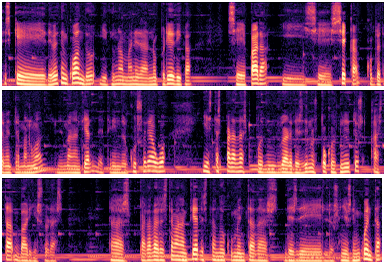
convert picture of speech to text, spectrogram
es que de vez en cuando y de una manera no periódica se para y se seca completamente el manual, el manantial, deteniendo el curso de agua y estas paradas pueden durar desde unos pocos minutos hasta varias horas. Las paradas de este manantial están documentadas desde los años 50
